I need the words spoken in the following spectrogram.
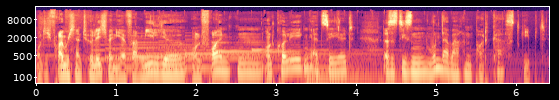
Und ich freue mich natürlich, wenn ihr Familie und Freunden und Kollegen erzählt, dass es diesen wunderbaren Podcast gibt.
